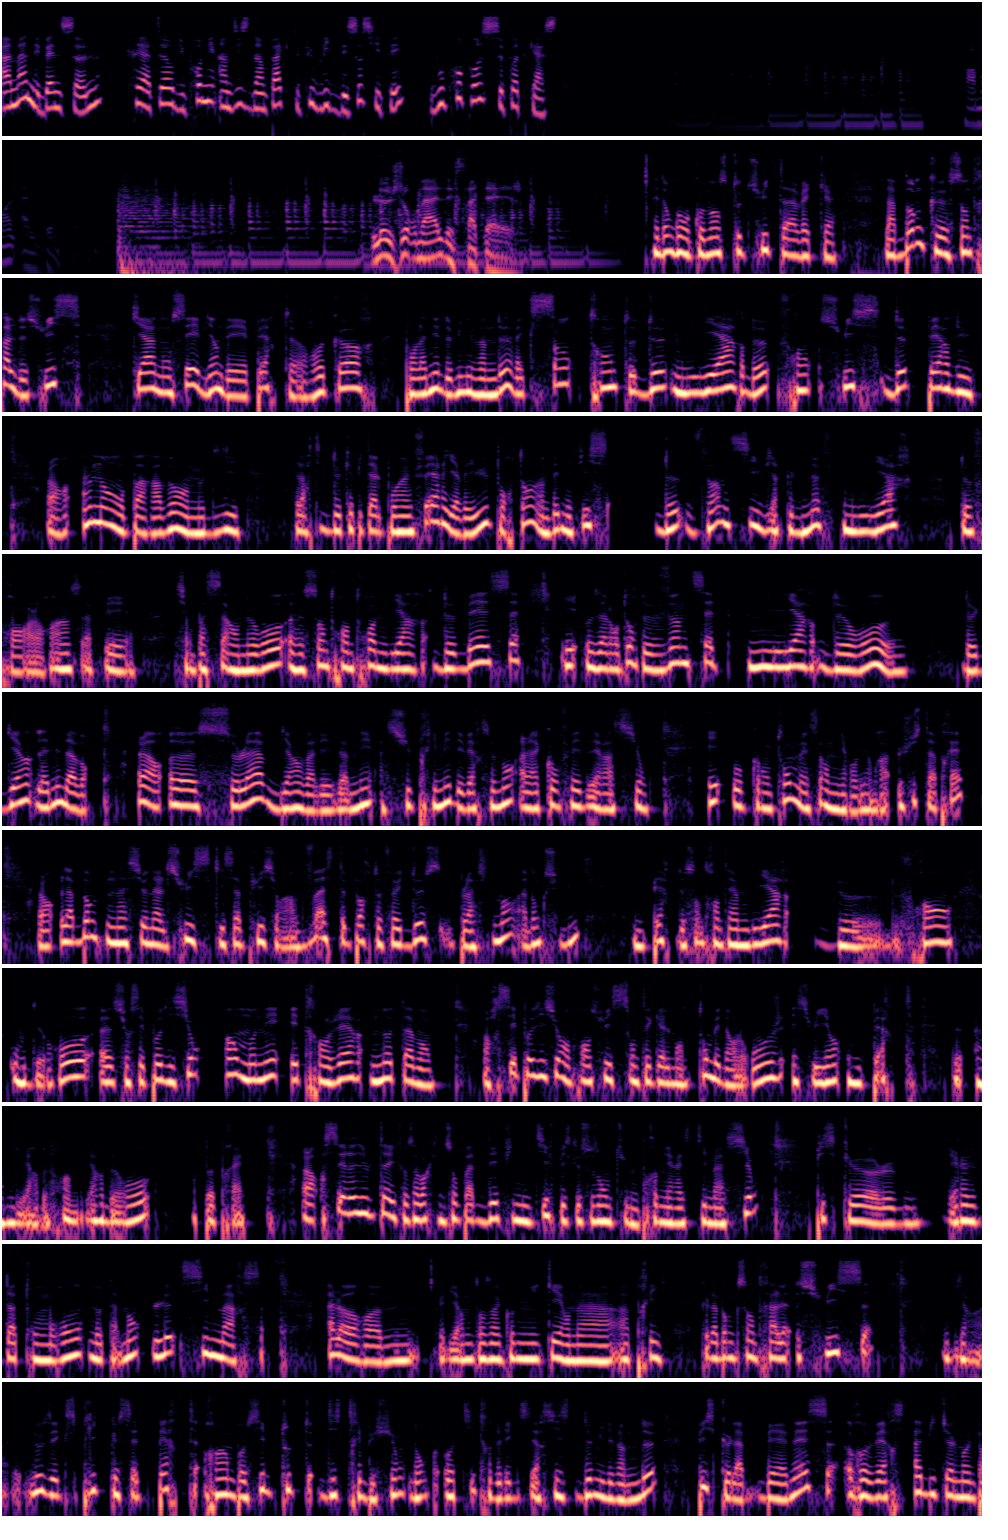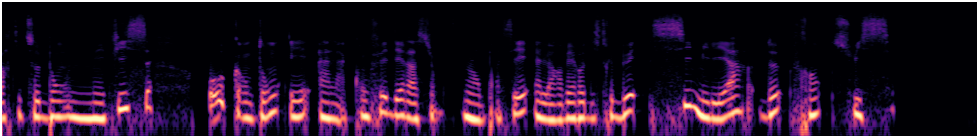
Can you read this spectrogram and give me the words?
Haman et Benson, créateurs du premier indice d'impact public des sociétés, vous proposent ce podcast. Haman and Benson. Le journal des stratèges. Et donc on commence tout de suite avec la Banque centrale de Suisse qui a annoncé eh bien des pertes records pour l'année 2022 avec 132 milliards de francs suisses de perdus. Alors un an auparavant, on nous dit l'article de capital.fr, il y avait eu pourtant un bénéfice de 26,9 milliards de francs. Alors hein, ça fait, si on passe ça en euros, 133 euh, milliards de baisse et aux alentours de 27 milliards d'euros euh, de gains l'année d'avant. Alors euh, cela bien va les amener à supprimer des versements à la Confédération et au canton, mais ça on y reviendra juste après. Alors la Banque nationale suisse qui s'appuie sur un vaste portefeuille de placements a donc subi une perte de 131 milliards de, francs ou d'euros euh, sur ses positions en monnaie étrangère notamment. Alors ces positions en francs suisses sont également tombées dans le rouge, essuyant une perte de 1 milliard de francs, 1 milliard d'euros à peu près. Alors ces résultats, il faut savoir qu'ils ne sont pas définitifs puisque ce sont une première estimation, puisque les résultats tomberont notamment le 6 mars. Alors, euh, eh bien, dans un communiqué, on a appris que la Banque centrale suisse eh bien, nous explique que cette perte rend impossible toute distribution, donc au titre de l'exercice 2022, puisque la BNS reverse habituellement une partie de ce bénéfice au canton et à la Confédération. L'an passé, elle leur avait redistribué 6 milliards de francs suisses.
